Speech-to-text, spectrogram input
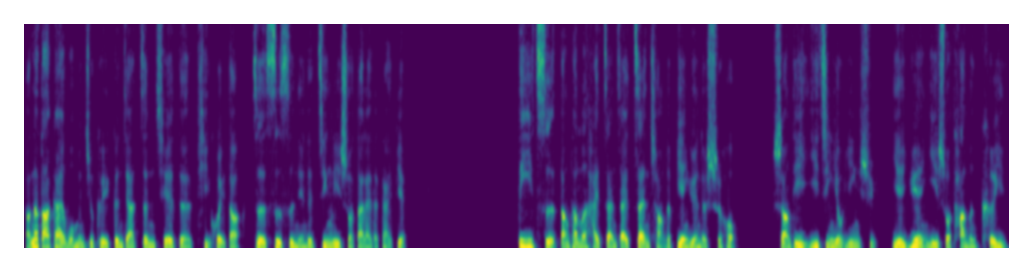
啊，那大概我们就可以更加真切地体会到这四十年的经历所带来的改变。第一次，当他们还站在战场的边缘的时候，上帝已经有应许，也愿意说他们可以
